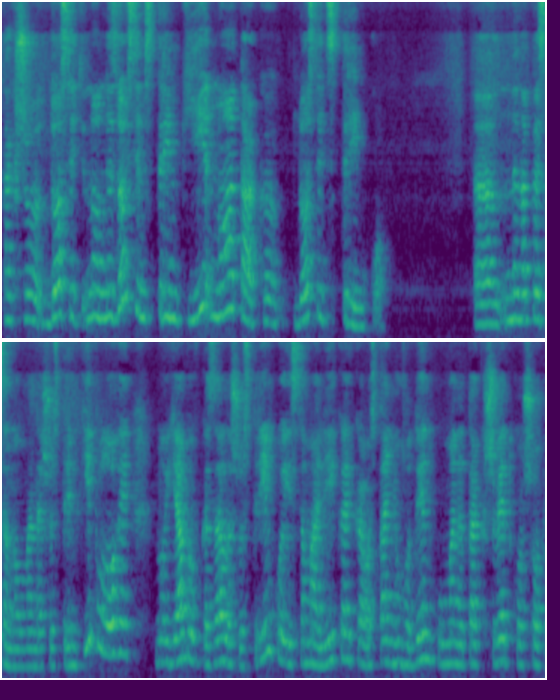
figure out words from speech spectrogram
Так що досить, ну не зовсім стрімкі, ну а так, досить стрімко. Е, Не написано у мене, що стрімкі пологи, Ну, я би вказала, що стрімко, і сама лікарка останню годинку у мене так швидко, що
